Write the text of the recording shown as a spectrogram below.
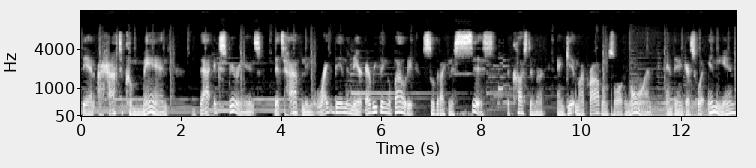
then I have to command that experience that's happening right then and there, everything about it, so that I can assist the customer and get my problem solving on. And then guess what? In the end,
